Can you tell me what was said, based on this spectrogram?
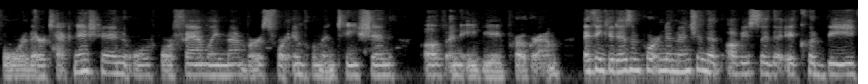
for their technician or for family members for implementation of an ABA program. I think it is important to mention that obviously that it could be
